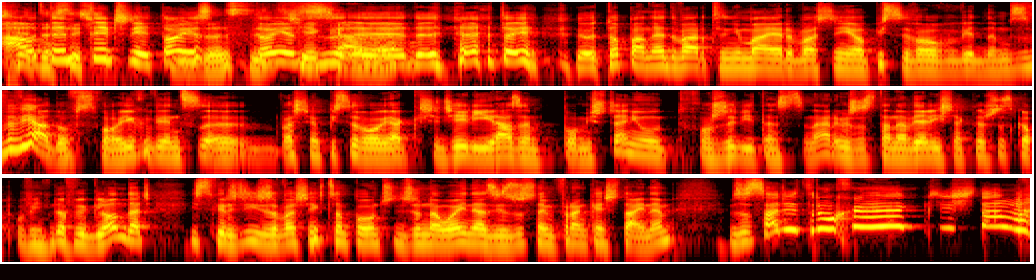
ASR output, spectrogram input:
Autentycznie, to jest, to jest, e, to jest, to pan Edward Niemeyer właśnie opisywał w jednym z wywiadów swoich, więc e, właśnie opisywał, jak siedzieli razem w pomieszczeniu, tworzyli ten scenariusz, zastanawiali się, jak to wszystko powinno wyglądać i stwierdzili, że właśnie chcą połączyć Johna Wayne'a z Jezusem i Frankensteinem. W zasadzie trochę gdzieś tam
